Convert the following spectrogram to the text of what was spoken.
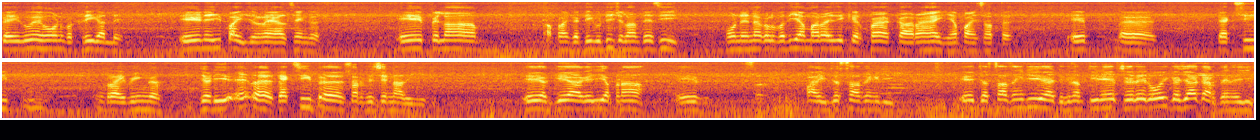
ਗਏ ਹੋਏ ਹੋਣ, ਵੱਖਰੀ ਗੱਲ ਏ। ਇਹ ਨੇ ਜੀ ਭਾਈ ਜਰਨੈਲ ਸਿੰਘ। ਇਹ ਪਹਿਲਾਂ ਆਪਣਾ ਗੱਡੀ ਗੁੱਡੀ ਚਲਾਉਂਦੇ ਸੀ। ਹੁਣ ਇਹਨਾਂ ਕੋਲ ਵਧੀਆ ਮਹਾਰਾਜ ਦੀ ਕਿਰਪਾ ਕਾਰਾਂ ਹੈਗੀਆਂ ਪੰਜ ਸੱਤ। ਇਹ ਟੈਕਸੀ ਡਰਾਈਵਿੰਗ ਜਿਹੜੀ ਟੈਕਸੀ ਸਰਵਿਸ ਇਹਨਾਂ ਦੀ ਜੀ। ਇਹ ਅੱਗੇ ਆ ਗਏ ਜੀ ਆਪਣਾ, ਇਹ ਭਾਈ ਜੱਸਾ ਸਿੰਘ ਜੀ। ਇਹ ਜੱਸਾ ਸਿੰਘ ਜੀ ਹੈਡ ਗ੍ਰੰਥੀ ਨੇ ਸਵੇਰੇ ਰੋਜ਼ ਗਜਾ ਕਰਦੇ ਨੇ ਜੀ।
